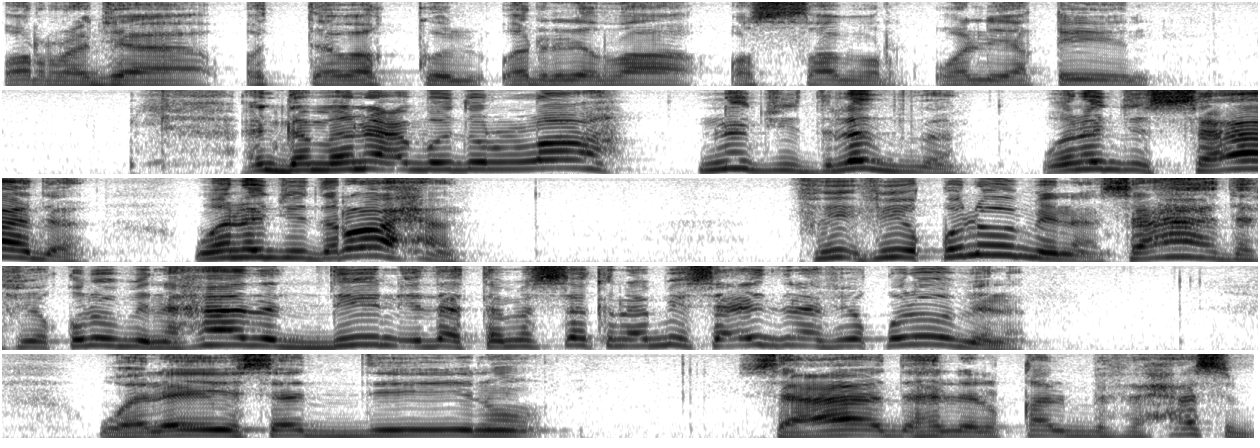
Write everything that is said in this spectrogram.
والرجاء والتوكل والرضا والصبر واليقين. عندما نعبد الله نجد لذة ونجد سعادة ونجد راحة في في قلوبنا سعادة في قلوبنا. هذا الدين إذا تمسكنا به سعدنا في قلوبنا. وليس الدين سعادة للقلب فحسب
